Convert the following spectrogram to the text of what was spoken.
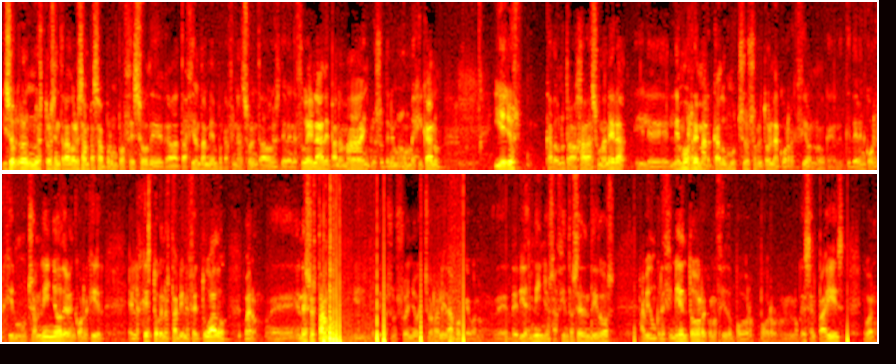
y sobre todo nuestros entrenadores han pasado por un proceso de, de, adaptación también, porque al final son entrenadores de Venezuela, de Panamá, incluso tenemos un mexicano, y ellos cada uno trabajaba a su manera y le, le hemos remarcado mucho, sobre todo en la corrección, ¿no? que, que, deben corregir mucho al niño, deben corregir el gesto que no está bien efectuado. Bueno, eh, en eso estamos y digo, es un sueño hecho realidad porque bueno, de, 10 niños a 172 ha habido un crecimiento reconocido por, por lo que es el país y bueno,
